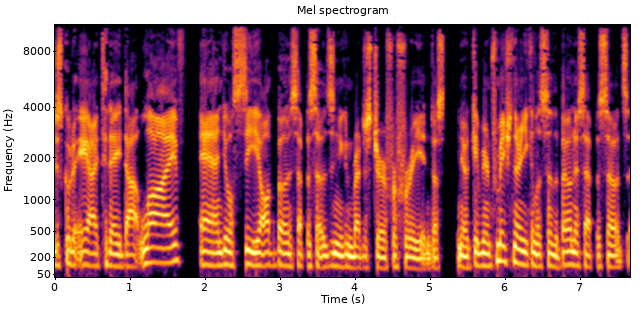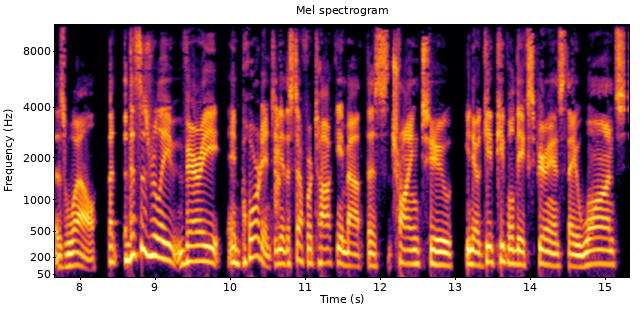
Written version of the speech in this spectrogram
just go to aitoday.live and you'll see all the bonus episodes and you can register for free and just, you know, give your information there. You can listen to the bonus episodes as well. But, this is really very important. You know, the stuff we're talking about, this trying to, you know, give people the experience they want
